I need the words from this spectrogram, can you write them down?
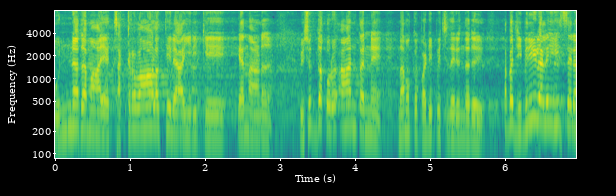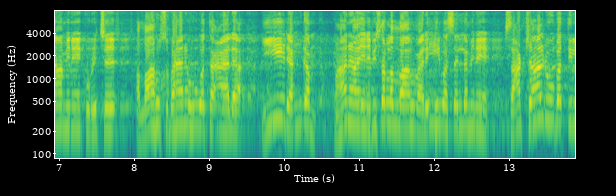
ഉന്നതമായ ചക്രവാളത്തിലായിരിക്കെ എന്നാണ് വിശുദ്ധ ഖുർആൻ തന്നെ നമുക്ക് പഠിപ്പിച്ചു തരുന്നത്. അപ്പൊ ജിബ്രീൽ അലൈഹി ഇസ്ലാമിനെ കുറിച്ച് അള്ളാഹു സുബാനുഭൂവത്ത ആല ഈ രംഗം മഹാനായ നബി സല്ലാഹു അലൈഹി വസല്ലമിനെ സാക്ഷാൽ രൂപത്തിൽ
